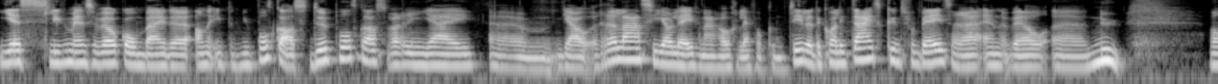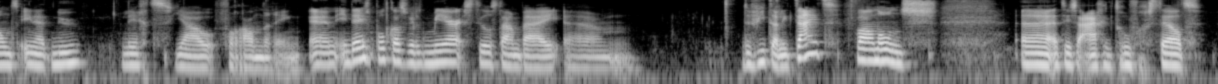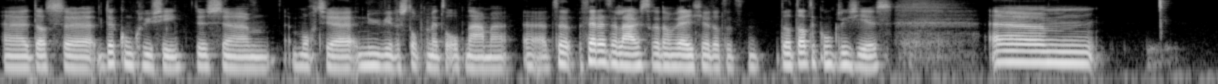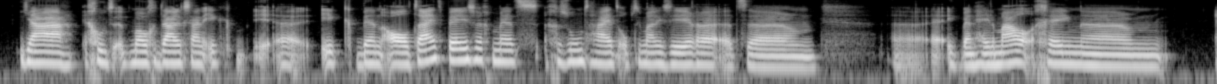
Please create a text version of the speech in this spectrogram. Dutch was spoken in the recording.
Yes, lieve mensen, welkom bij de Anne Nu podcast. De podcast waarin jij um, jouw relatie, jouw leven naar een hoger level kunt tillen. De kwaliteit kunt verbeteren en wel uh, nu. Want in het nu ligt jouw verandering. En in deze podcast wil ik meer stilstaan bij um, de vitaliteit van ons. Uh, het is eigenlijk droevig gesteld uh, dat is uh, de conclusie. Dus um, mocht je nu willen stoppen met de opname, uh, te, verder te luisteren, dan weet je dat het, dat, dat de conclusie is. Um, ja, goed, het mogen duidelijk zijn. Ik, ik ben altijd bezig met gezondheid optimaliseren. Het, um, ik ben helemaal geen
